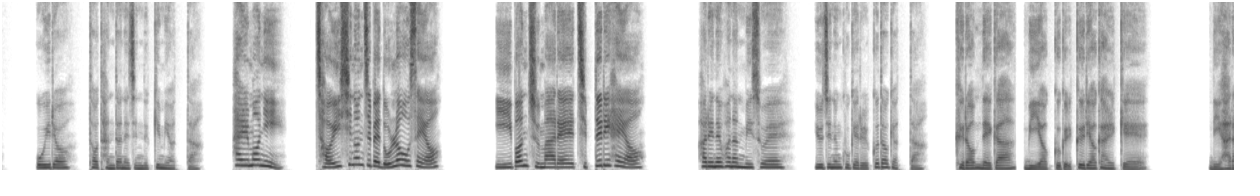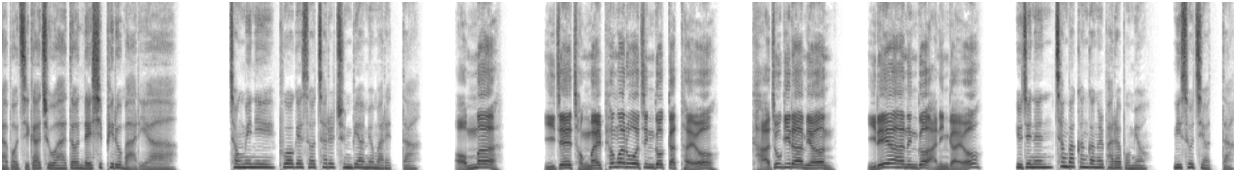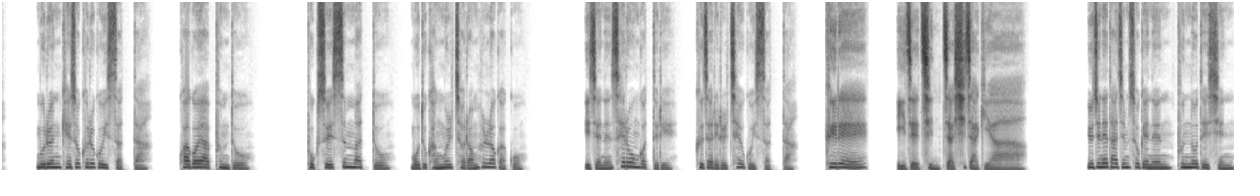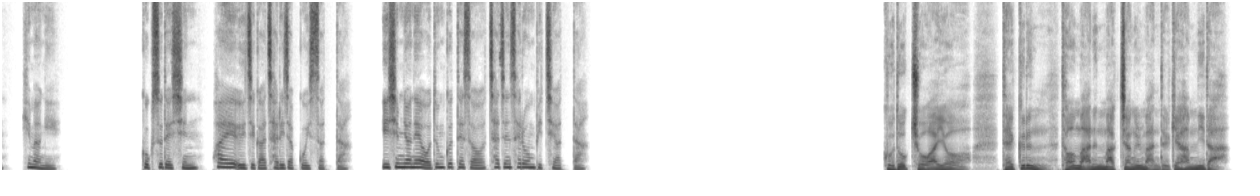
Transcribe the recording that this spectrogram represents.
오히려 더 단단해진 느낌이었다. 할머니, 저희 신혼집에 놀러 오세요. 이번 주말에 집들이 해요. 할인의 환한 미소에 유진은 고개를 끄덕였다. 그럼 내가 미역국을 끓여갈게. 네 할아버지가 좋아하던 레시피로 말이야. 정민이 부엌에서 차를 준비하며 말했다. 엄마, 이제 정말 평화로워진 것 같아요. 가족이라면 이래야 하는 거 아닌가요? 유진은 창밖 한강을 바라보며 미소 지었다. 물은 계속 흐르고 있었다. 과거의 아픔도 복수의 쓴맛도 모두 강물처럼 흘러가고 이제는 새로운 것들이 그 자리를 채우고 있었다. 그래, 이제 진짜 시작이야. 유진의 다짐 속에는 분노 대신 희망이, 곡수 대신 화해의 의지가 자리 잡고 있었다. 20년의 어둠 끝에서 찾은 새로운 빛이었다. 구독, 좋아요, 댓글은 더 많은 막장을 만들게 합니다.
